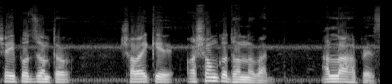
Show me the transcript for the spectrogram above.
সেই পর্যন্ত সবাইকে অসংখ্য ধন্যবাদ। আল্লাহ হাফেজ।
